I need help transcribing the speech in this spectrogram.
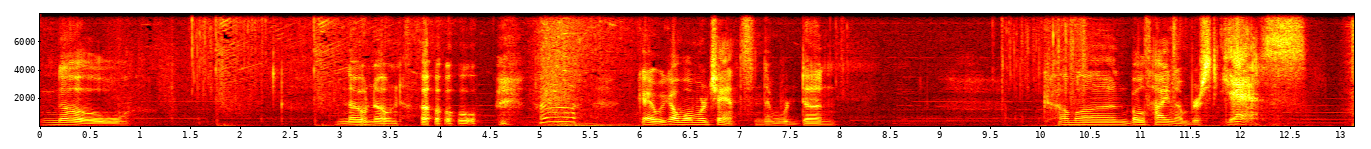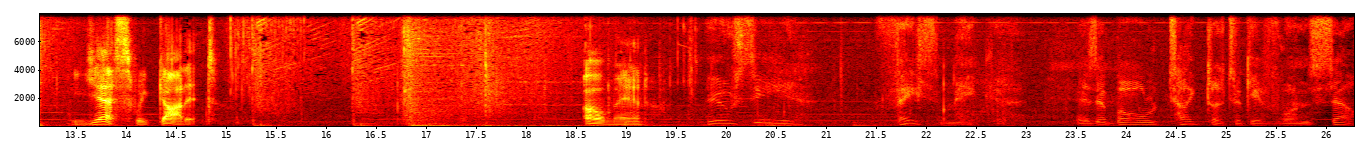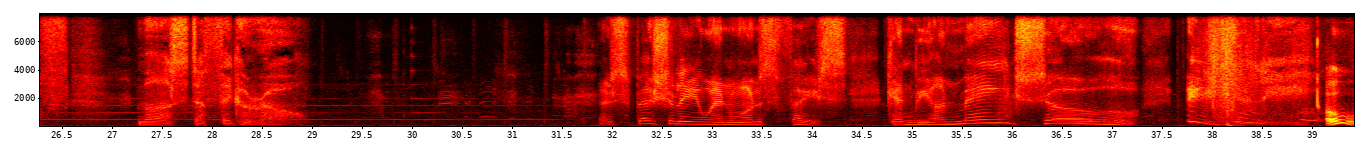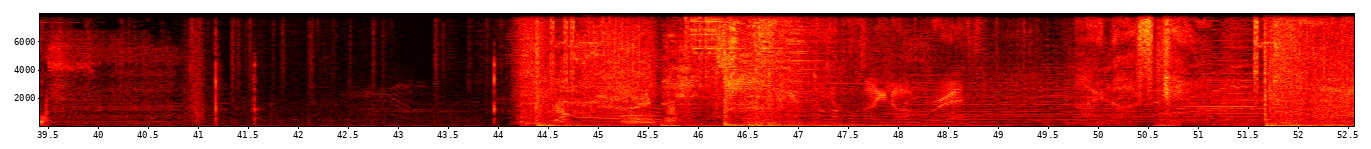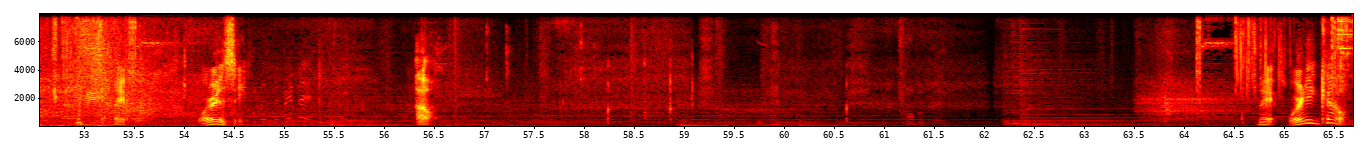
No. No, no, no. okay, we got one more chance, and then we're done. Come on, both high numbers. Yes! Yes, we got it. Oh, man. You see, Facemaker is a bold title to give oneself, Master Figaro. Especially when one's face can be unmade so easily. Oh. Is he? Oh. Wait, where'd he go?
